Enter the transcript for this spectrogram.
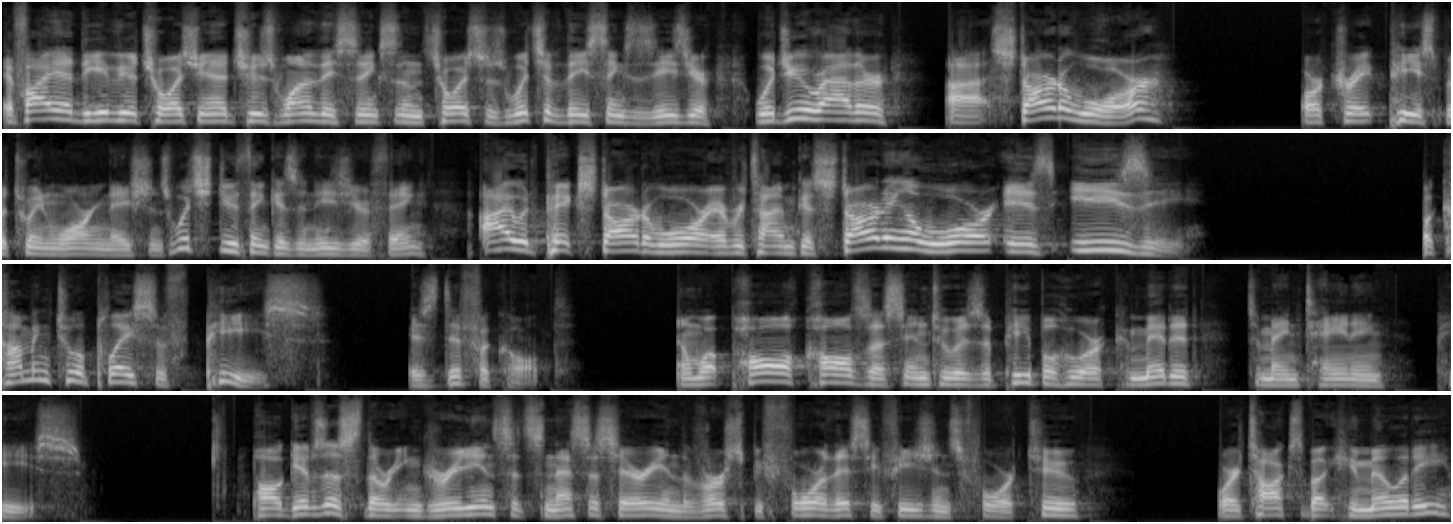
If I had to give you a choice, you had to choose one of these things, and the choice is which of these things is easier? Would you rather uh, start a war or create peace between warring nations? Which do you think is an easier thing? I would pick start a war every time because starting a war is easy. But coming to a place of peace is difficult. And what Paul calls us into is a people who are committed to maintaining peace. Paul gives us the ingredients that's necessary in the verse before this, Ephesians 4 2 where it talks about humility,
